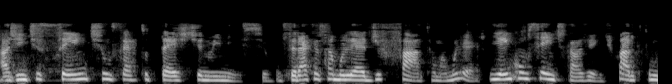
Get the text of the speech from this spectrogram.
A gente sente um certo teste no início. Será que essa mulher de fato é uma mulher? E é inconsciente, tá, gente? Claro que tu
